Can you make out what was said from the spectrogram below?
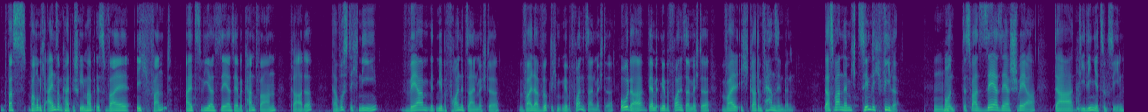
was, warum ich Einsamkeit geschrieben habe, ist, weil ich fand, als wir sehr, sehr bekannt waren, gerade, da wusste ich nie, wer mit mir befreundet sein möchte, weil er wirklich mit mir befreundet sein möchte. Oder wer mit mir befreundet sein möchte, weil ich gerade im Fernsehen bin. Das waren nämlich ziemlich viele. Und das war sehr, sehr schwer, da die Linie zu ziehen.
